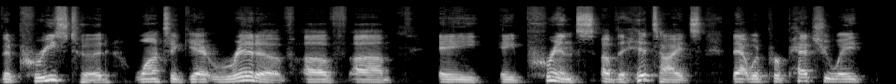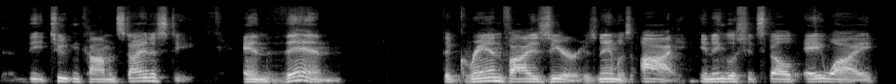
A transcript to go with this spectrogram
the priesthood, want to get rid of of um, a a prince of the Hittites that would perpetuate the Tutankhamun's dynasty? And then the Grand Vizier, his name was Ay. In English, it's spelled A Y,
